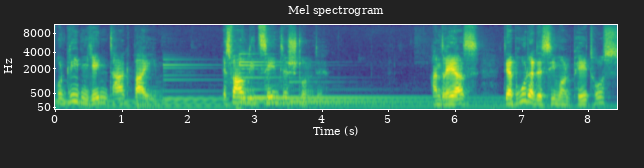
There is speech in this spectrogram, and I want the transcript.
und blieben jeden Tag bei ihm. Es war um die zehnte Stunde. Andreas, der Bruder des Simon Petrus,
